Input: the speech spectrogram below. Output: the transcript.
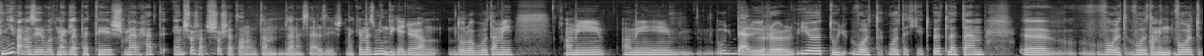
Nyilván azért volt meglepetés, mert hát én sose, sose tanultam zeneszerzést. Nekem ez mindig egy olyan dolog volt, ami, ami, ami úgy belülről jött, úgy volt, volt egy-két ötletem, volt, volt, ami, volt,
